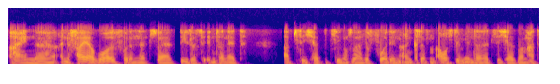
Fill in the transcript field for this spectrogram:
eine, eine Firewall vor dem Netzwerk, die das Internet absichert, beziehungsweise vor den Angriffen aus dem Internet sichert. Man hat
